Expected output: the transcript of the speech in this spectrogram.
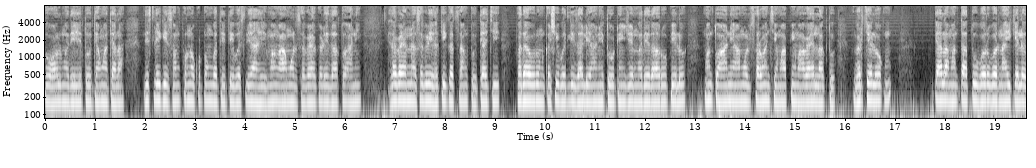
तो हॉलमध्ये येतो तेव्हा त्याला दिसले की संपूर्ण कुटुंब तेथे बसले आहे. मग अमोल सगळ्याकडे जातो आणि सगळ्यांना सगळी हकीकत सांगतो. त्याची पदावरून कशी बदली झाली आणि तो टेन्शनमध्ये दारू पेलो म्हणतो आणि अमोल सर्वांची माफी मागायला लागतो. घरचे लोक त्याला म्हणतात तू बरोबर नाही केलं.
